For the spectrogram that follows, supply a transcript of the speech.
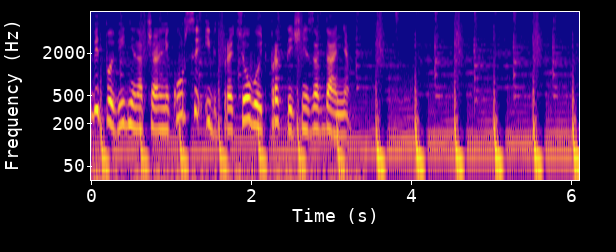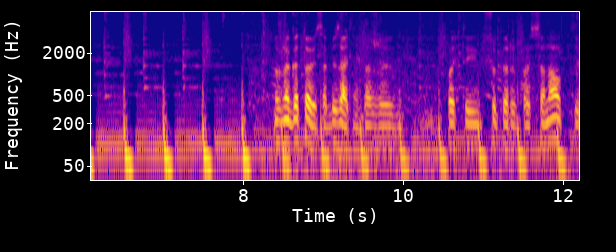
відповідні навчальні курси і відпрацьовують практичні завдання. Нужно готовиться обязательно, даже хоть ты суперпрофессионал, ты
